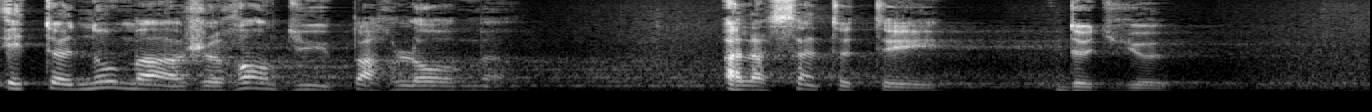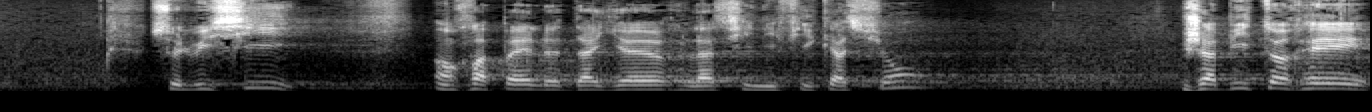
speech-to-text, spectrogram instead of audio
est un hommage rendu par l'homme à la sainteté de Dieu. Celui-ci en rappelle d'ailleurs la signification. J'habiterai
